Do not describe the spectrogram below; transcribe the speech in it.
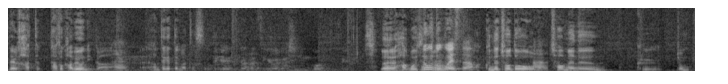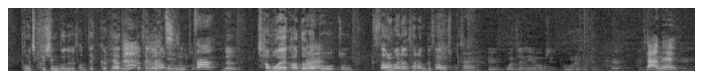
내가 가, 다소 가벼우니까 응. 선택했던 것 같았어. 선택했다는 생각을 하신 건 있으세요? 네 하고 있었죠. 누구 누구 했어요? 아, 근데 저도 응. 처음에는 그 좀 덩치 크신 분을 선택을 해야 되겠다 생각을 아, 하고 있었죠. 진짜? 네. 참호에 가더라도 좀 싸울 만한 사람들 싸우고 싶었어요. 응. 그 원장님은 혹시 누구를 선택할? 나는 네.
